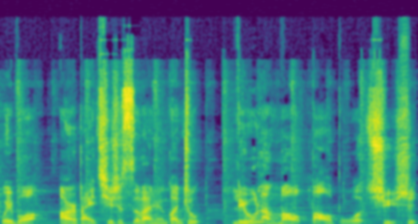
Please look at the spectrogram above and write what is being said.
微博二百七十四万人关注，流浪猫鲍勃去世。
